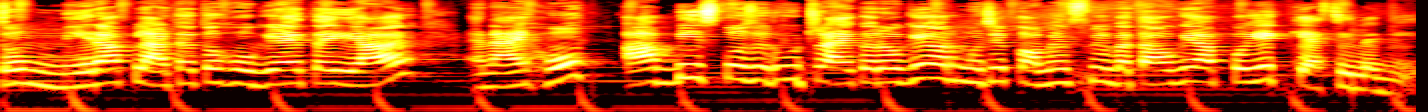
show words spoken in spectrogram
तो मेरा प्लाटर तो हो गया है तैयार एंड आई होप आप भी इसको ज़रूर ट्राई करोगे और मुझे कमेंट्स में बताओगे आपको ये कैसी लगी।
